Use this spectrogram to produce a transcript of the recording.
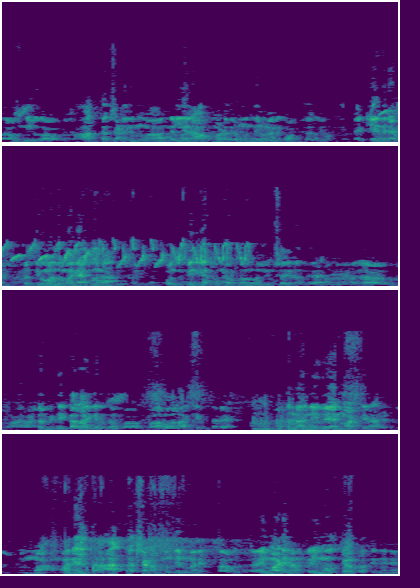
ತಾವು ನೀವು ಆದ ತಕ್ಷಣ ನಿಮ್ಮ ನೆಲ್ಲಿನ ಆಫ್ ಮಾಡಿದ್ರೆ ಮುಂದಿನ ಮನೆಗೆ ಹೋಗ್ತದೆ ಯಾಕೆಂದ್ರೆ ಪ್ರತಿಯೊಂದು ಮನೆಗೂ ಒಂದು ಬಿಂದಿಗೆ ತುಂಬಕ್ಕೊಂದು ಒಂದು ನಿಮಿಷ ಇರುತ್ತೆ. ಅದು ಆಟೋಮೆಟಿಕಲ್ ಆಗಿರ್ತ ಬಾಲ್ವಾಲ್ ಹಾಕಿರ್ತಾರೆ. ಅದನ್ನ ನೀವೇನ್ ಮಾಡ್ತೀರಾ? ನಿಮ್ಮ ಮನೇಲಿ ಆದ ತಕ್ಷಣ ಮುಂದಿನ ಮನೆಗೆ ತಾವು ದಯಮಾಡಿ ನಾನು ಕೈ ಮುಗಿದು ಕೇಳ್ಕೊತಿದ್ದೀನಿ.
